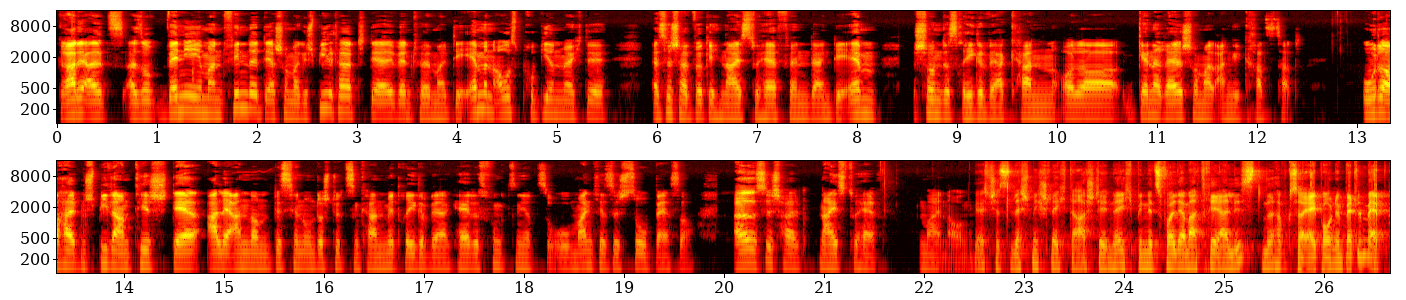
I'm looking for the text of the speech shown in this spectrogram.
Gerade als, also wenn ihr jemanden findet, der schon mal gespielt hat, der eventuell mal DMen ausprobieren möchte, es ist halt wirklich nice to have, wenn dein DM schon das Regelwerk kann oder generell schon mal angekratzt hat. Oder halt ein Spieler am Tisch, der alle anderen ein bisschen unterstützen kann mit Regelwerk. Hey, das funktioniert so. Manches ist so besser. Also es ist halt nice to have, in meinen Augen. Ja, jetzt lässt mich schlecht dastehen. Ne? Ich bin jetzt voll der Materialist. Ne? Hab gesagt, ey, ich baue eine Battle Map.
